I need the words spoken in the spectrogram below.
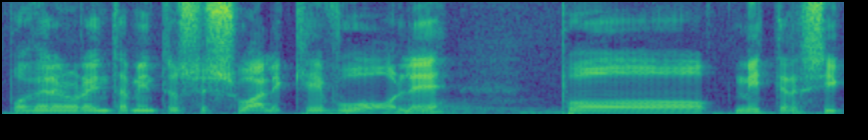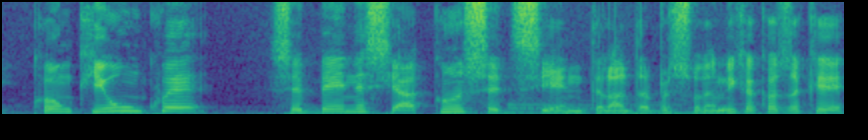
può avere l'orientamento sessuale che vuole può mettersi con chiunque sebbene sia consenziente l'altra persona. L'unica cosa che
